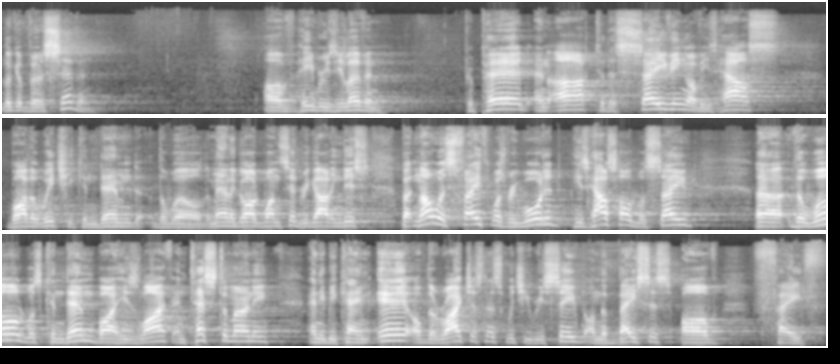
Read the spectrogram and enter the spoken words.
Look at verse 7 of Hebrews 11. Prepared an ark to the saving of his house by the which he condemned the world. The man of God once said regarding this, but Noah's faith was rewarded, his household was saved, uh, the world was condemned by his life and testimony, and he became heir of the righteousness which he received on the basis of faith.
